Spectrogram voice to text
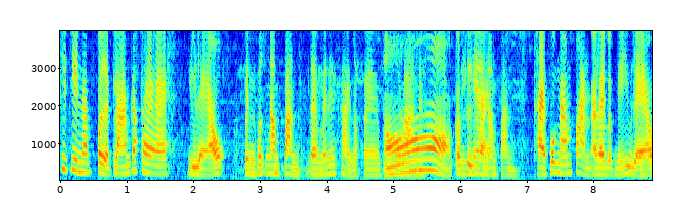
พี่จินนะเปิดร้านกาแฟอยู่แล้วเป็นพวกน้ำปั่น แต่ไม่ได้ขายกาแฟอ๋อโบราณนะก็คือมีแค่ขายน้ำปั่น ขายพวกน้ำปั่นอะไรแบบนี้อยู่แล้ว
